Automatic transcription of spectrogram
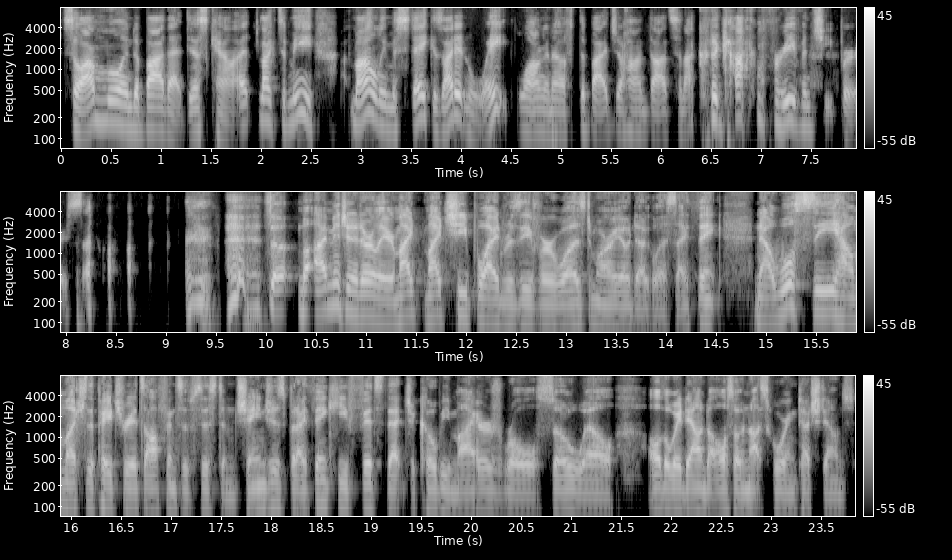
So I'm willing to buy that discount. Like to me, my only mistake is I didn't wait long enough to buy Jahan Dotson. I could have got him for even cheaper. So so I mentioned it earlier. My my cheap wide receiver was Demario Douglas. I think now we'll see how much the Patriots offensive system changes, but I think he fits that Jakobi Meyers role so well, all the way down to also not scoring touchdowns.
